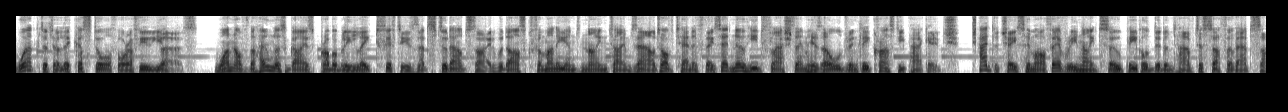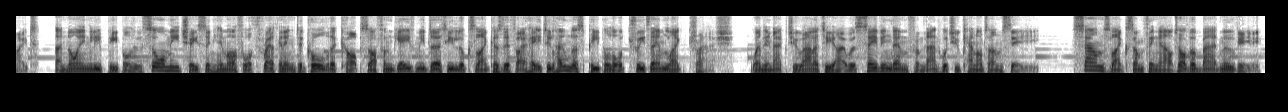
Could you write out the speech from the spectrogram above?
Worked at a liquor store for a few years. One of the homeless guys probably late 50s that stood outside would ask for money and 9 times out of 10 if they said no he'd flash them his old wrinkly crusty package. Had to chase him off every night so people didn't have to suffer that sight. Annoyingly people who saw me chasing him off or threatening to call the cops often gave me dirty looks like as if I hated homeless people or treat them like trash, when in actuality I was saving them from that which you cannot unsee. Sounds like something out of a bad movie.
